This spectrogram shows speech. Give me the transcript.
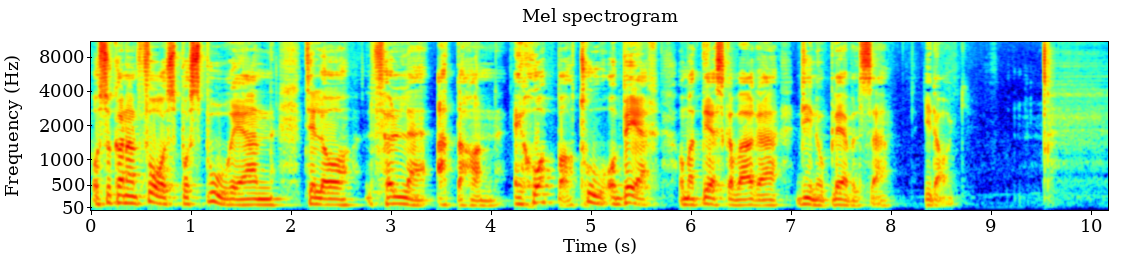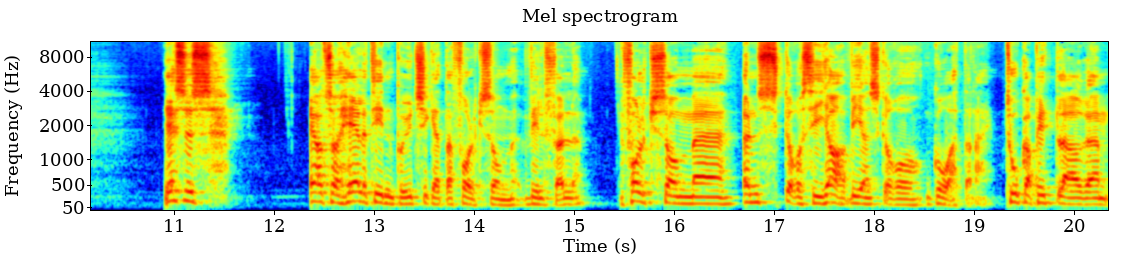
og så kan han få oss på sporet igjen til å følge etter han. Jeg håper, tror og ber om at det skal være din opplevelse i dag. Jesus er altså hele tiden på utkikk etter folk som vil følge. Folk som eh, ønsker å si ja, vi ønsker å gå etter deg. To kapitler eh,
